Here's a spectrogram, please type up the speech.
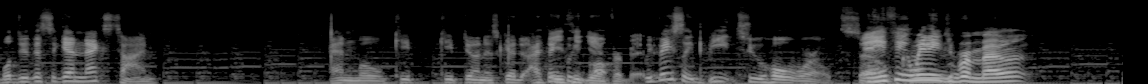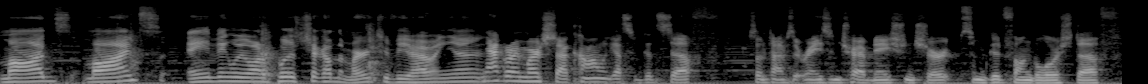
We'll do this again next time, and we'll keep keep doing as good. I think Easy we game for we basically beat two whole worlds. So Anything we need to promote? Mods, mods. Anything we want to push? Check out the merch if you haven't yet. McElroyMerch.com. We got some good stuff. Sometimes it rains in Trav Nation shirt. Some good Fungalore stuff.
